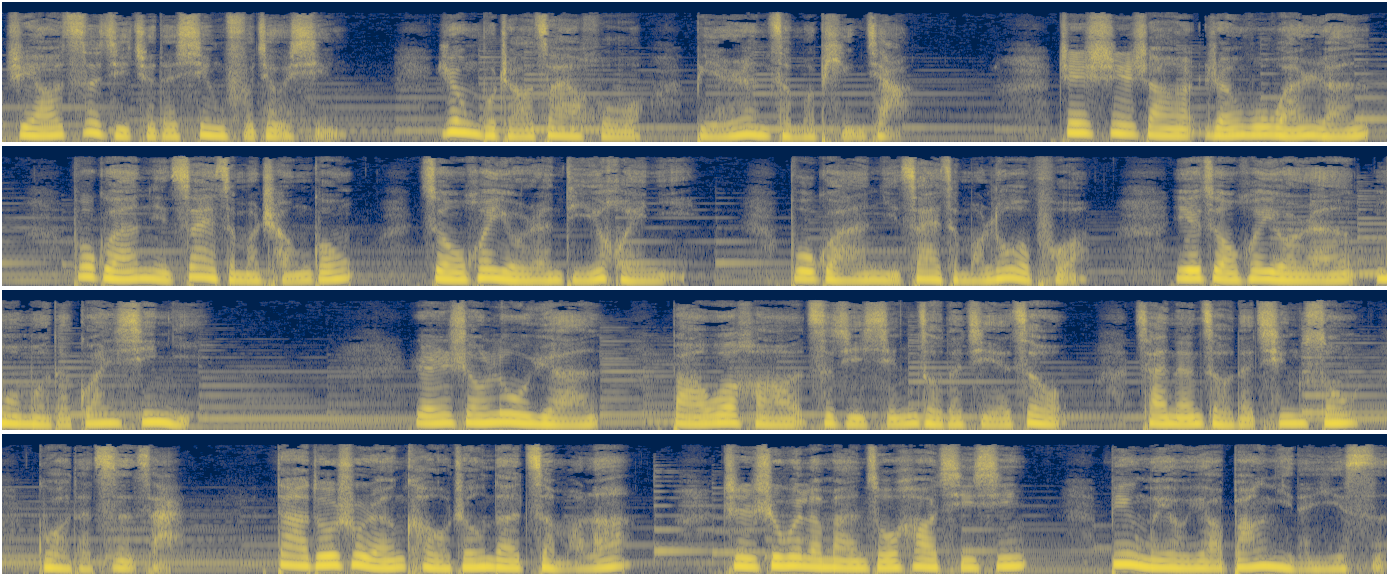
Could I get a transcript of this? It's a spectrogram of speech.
只要自己觉得幸福就行，用不着在乎别人怎么评价。这世上人无完人，不管你再怎么成功，总会有人诋毁你；不管你再怎么落魄，也总会有人默默的关心你。人生路远，把握好自己行走的节奏，才能走得轻松，过得自在。大多数人口中的“怎么了”？只是为了满足好奇心，并没有要帮你的意思。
